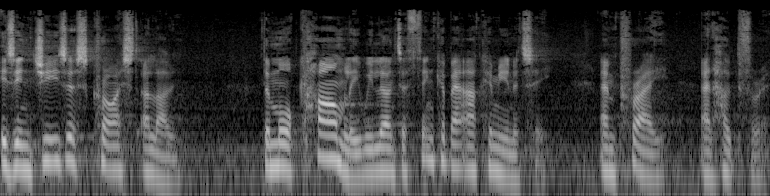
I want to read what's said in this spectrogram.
is in Jesus Christ alone, the more calmly we learn to think about our community and pray and hope for it.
